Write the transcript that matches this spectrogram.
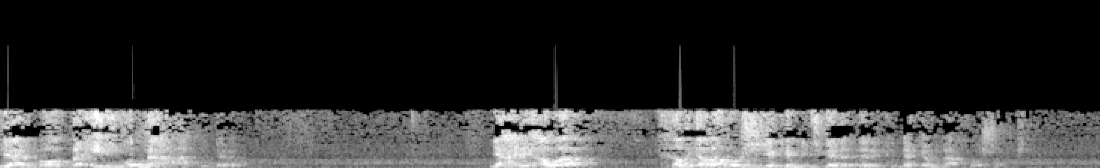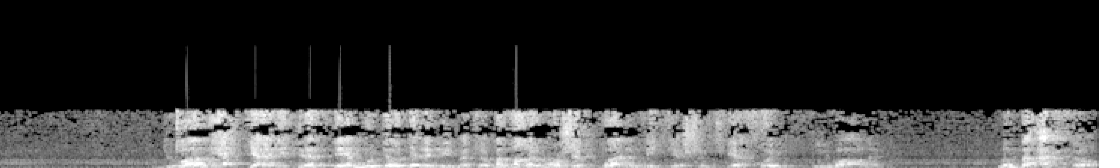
گیانەوە بە هیچ بۆم نەهاتو دەرەوە یعنی ئەوە خەڵگەڵە ڕۆژی یەکەمی جگەرە تەرکردنەکەم ناخۆشە دوام احتیاری کرد پێم و دەو دەرە بیمەتەوە بەڵێ ڕۆژە بتوانم بکێشم جگەر خۆی هیواڵێ من بە عەکسەوە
